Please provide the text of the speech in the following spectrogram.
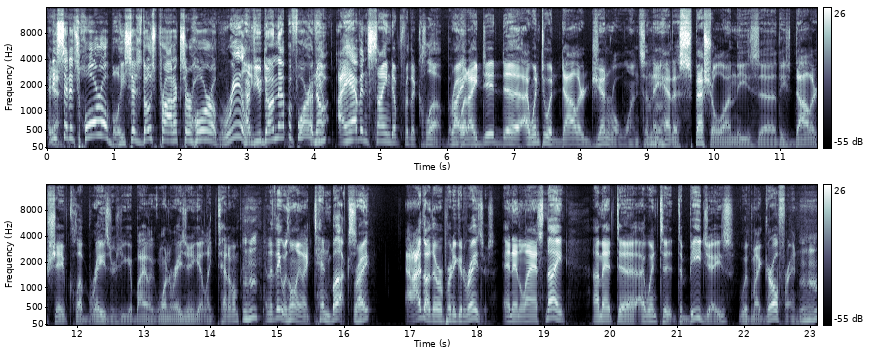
yeah. he said it's horrible. He says those products are horrible. Really? Have you done that before? Have no, you? I haven't signed up for the club, Right. But I did. Uh, I went to a Dollar General once, and they Mhm. had a special on these uh, these Dollar Shave Club razors. You could buy like one razor, and you get like ten of them, Mhm. and the thing was only like ten bucks, right? And I thought they were pretty good razors. And then last night, I'm at. Uh, I went to to BJ's with my girlfriend. Mm-hmm.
